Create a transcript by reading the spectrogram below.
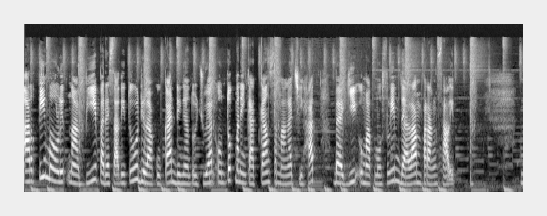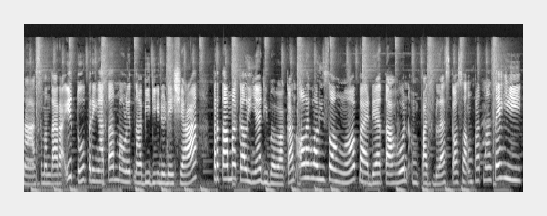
Arti Maulid Nabi pada saat itu dilakukan dengan tujuan untuk meningkatkan semangat jihad bagi umat muslim dalam perang salib. Nah, sementara itu peringatan Maulid Nabi di Indonesia pertama kalinya dibawakan oleh Wali Songo pada tahun 1404 Masehi.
